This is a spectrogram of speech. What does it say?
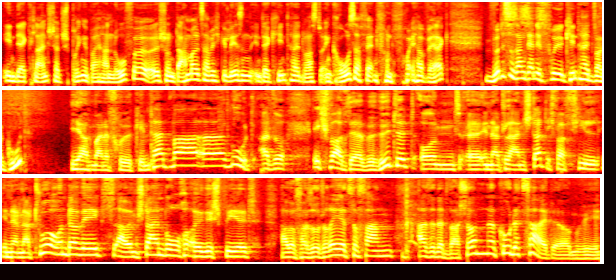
in der Kleinstadt Springe bei Hannover. Äh, Schon damals habe ich gelesen, in der Kindheit warst du ein großer Fan von Feuerwerk. Würdest du sagen, deine frühe Kindheit war gut? Ja, meine frühe Kindheit war äh, gut. Also ich war sehr behütet und äh, in einer kleinen Stadt. Ich war viel in der Natur unterwegs, habe im Steinbruch äh, gespielt, habe versucht Rehe zu fangen. Also das war schon eine coole Zeit irgendwie.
